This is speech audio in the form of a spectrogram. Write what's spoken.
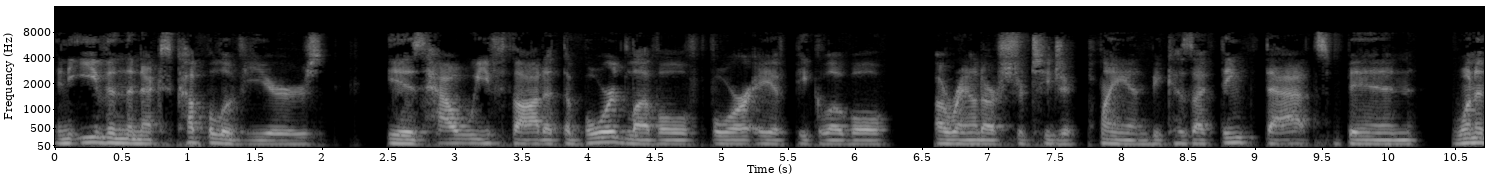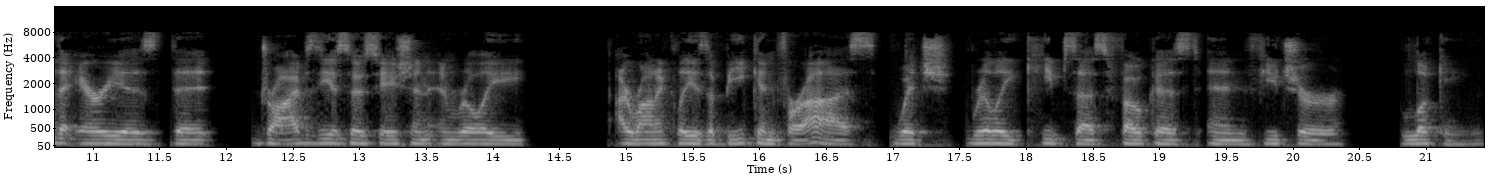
and even the next couple of years, is how we've thought at the board level for AFP Global around our strategic plan, because I think that's been one of the areas that drives the association and really ironically is a beacon for us, which really keeps us focused and future looking.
